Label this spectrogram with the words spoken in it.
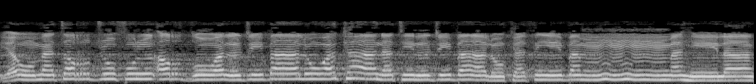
يوم ترجف الأرض والجبال وكانت الجبال كثيبا مهيلا.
